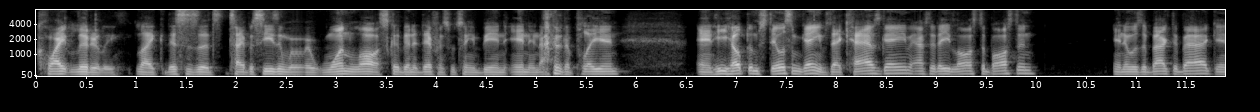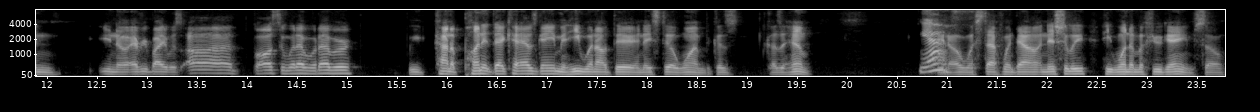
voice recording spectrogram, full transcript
quite literally. Like this is a type of season where one loss could have been a difference between being in and out of the play-in. And he helped them steal some games. That Cavs game after they lost to Boston, and it was a back-to-back, and you know everybody was ah Boston, whatever, whatever. We kind of punted that Cavs game, and he went out there and they still won because because of him. Yeah, you know when Steph went down initially, he won them a few games. So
